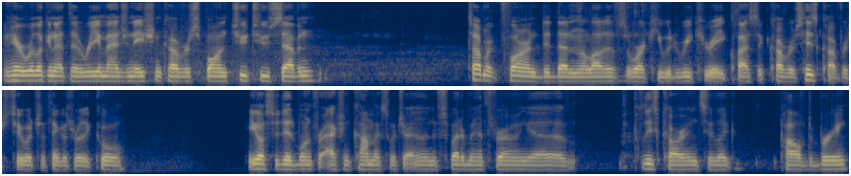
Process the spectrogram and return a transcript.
And here we're looking at the reimagination cover, Spawn 227. Todd McFarlane did that in a lot of his work. He would recreate classic covers, his covers too, which I think was really cool. He also did one for Action Comics, which I own of Spider Man throwing a police car into like a pile of debris.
